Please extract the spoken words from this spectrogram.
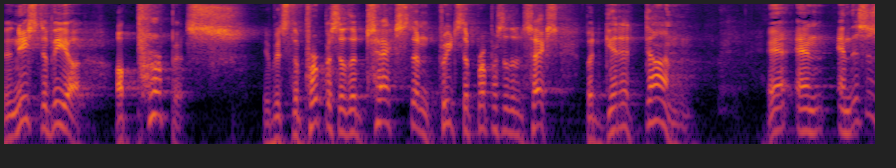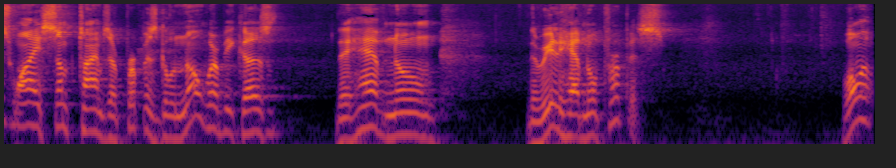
There needs to be a, a purpose. If it's the purpose of the text, then preach the purpose of the text, but get it done. And, and, and this is why sometimes our purpose go nowhere because they have no, they really have no purpose. What,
